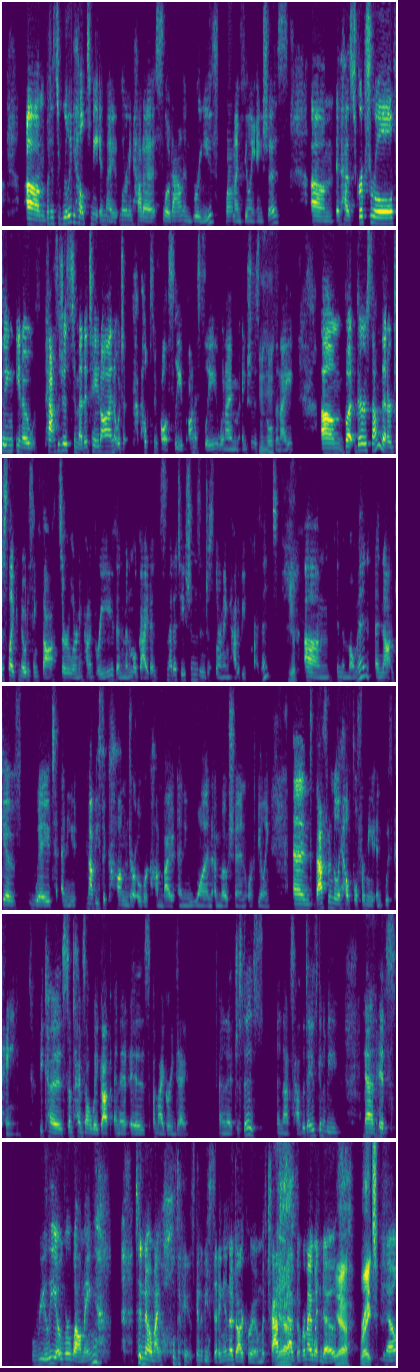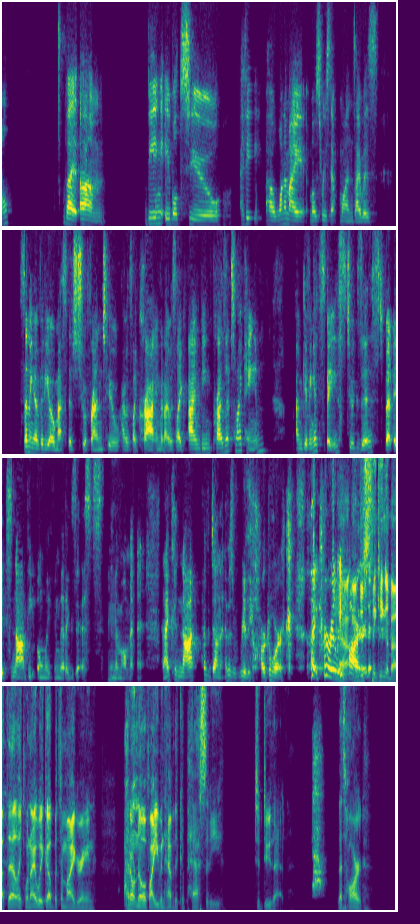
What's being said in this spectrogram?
Um, but it's really helped me in my learning how to slow down and breathe when I'm feeling anxious. Um, it has scriptural thing, you know, passages to meditate on, which helps me fall asleep, honestly, when I'm anxious in the middle of the night. Um, but there are some that are just like noticing thoughts or learning how to breathe and minimal guidance meditations and just learning how to be present Yep. um, in the moment and not give way to any, not be succumbed or overcome by any one emotion or feeling. And that's been really helpful for me in, with pain because sometimes I'll wake up and it is a migraine day and it just is. And that's how the day is going to be. And Mhm. it's really overwhelming to know my whole day is going to be sitting in a dark room with trash Yeah. bags over my windows Yeah. Right. you know but um being able to i think uh, one of my most recent ones i was sending a video message to a friend who i was like crying but i was like i'm being present to my pain i'm giving it space to exist but it's not the only thing that exists in Mm. the moment and i could not have done that. it was really hard work like really yeah, hard I'm just thinking about that. Like when I wake up with a migraine, I don't know if I even have the capacity to do that. Yeah. That's hard.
